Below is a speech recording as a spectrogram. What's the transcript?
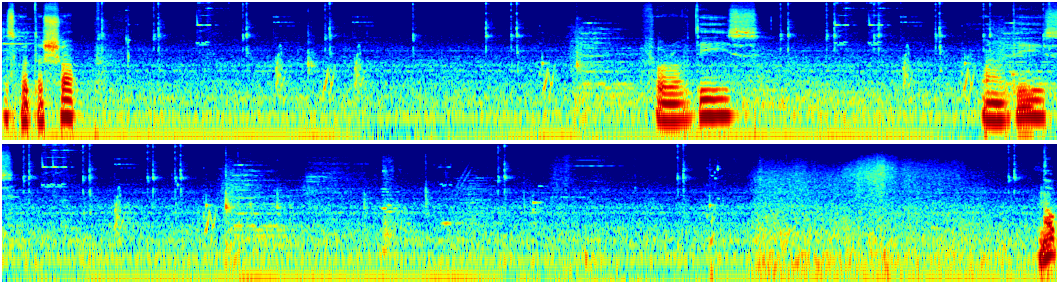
Let's go to shop. Four of these. One of these. Nope.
